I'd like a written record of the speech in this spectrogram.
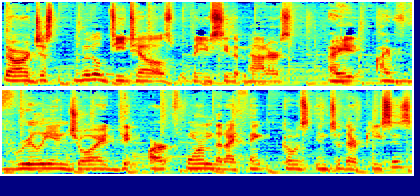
there are just little details that you see that matters. I I've really enjoyed the art form that I think goes into their pieces.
